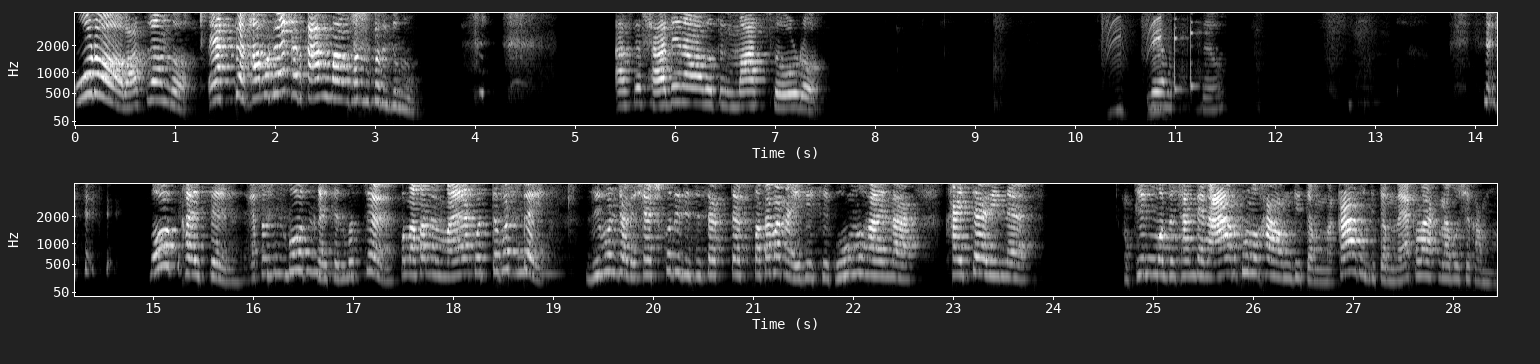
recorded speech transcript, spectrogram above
ওড়ো ভাত রান্ধো একটা খাব কান বাড়া খাব করে দেবো আজকে সারাদিন আমাকে তুমি মারছো ওড়ো। দেও। বহুত খাইছেন এতদিন বহুত খাইছেন বুঝছেন? পোলাপানের মায়া করতে করতে জীবনটাকে শেষ করে দিছি তেজপাতা বানাই দিছি ঘুম হয় না খাইতে পারি না ঠিক মতো ঠান্ডা না আর কোনো খাওয়ান দিতাম না কারও দিতাম না একলা একলা বসে খামো।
